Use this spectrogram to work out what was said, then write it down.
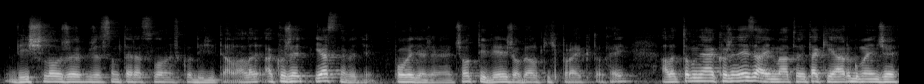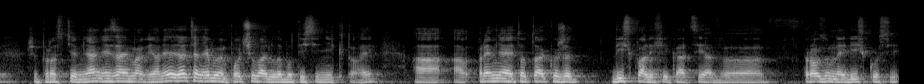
vyšlo, že, že som teraz Slovensko Digital. Ale akože jasne vedie, povedia, že čo ty vieš o veľkých projektoch, hej. Ale to mňa akože nezaujíma, to je taký argument, že, že proste mňa nezaujíma, ja, ne, ja ťa nebudem počúvať, lebo ty si nikto, hej. A, a pre mňa je toto akože diskvalifikácia v, v rozumnej diskusii.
